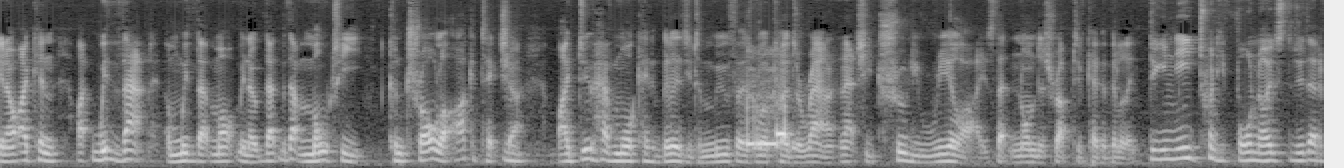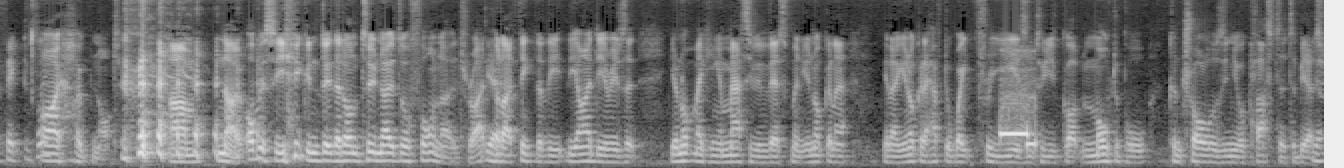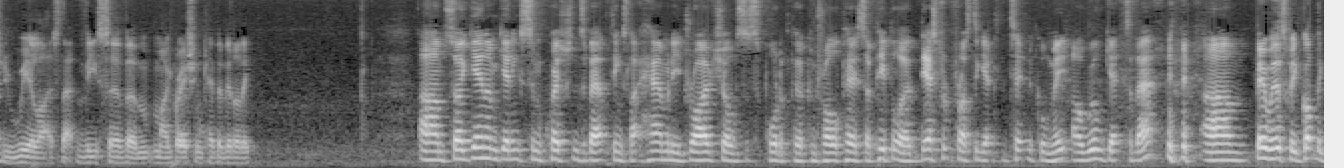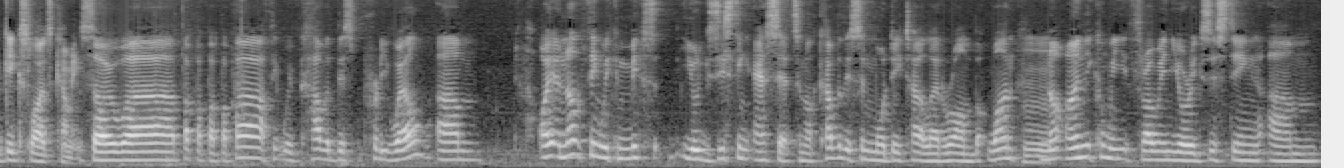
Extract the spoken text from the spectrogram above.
you know, I can I, with that and with that, you know, that with that multi-controller architecture. I do have more capability to move those workloads around and actually truly realize that non-disruptive capability. Do you need 24 nodes to do that effectively? I hope not. um, no, obviously you can do that on two nodes or four nodes, right? Yeah. But I think that the, the idea is that you're not making a massive investment. You're not going to, you know, you're not going to have to wait three years until you've got multiple controllers in your cluster to be actually realize that vServer migration capability. Um, so again, I'm getting some questions about things like how many drive shelves are supported per controller pair. So people are desperate for us to get to the technical meat. I will get to that. um, Bear with us. We've got the gig slides coming. so uh, ba, ba, ba, ba, ba, I think we've covered this pretty well. Um, oh, yeah, another thing, we can mix your existing assets, and I'll cover this in more detail later on. But one, Hmm. not only can we throw in your existing um,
